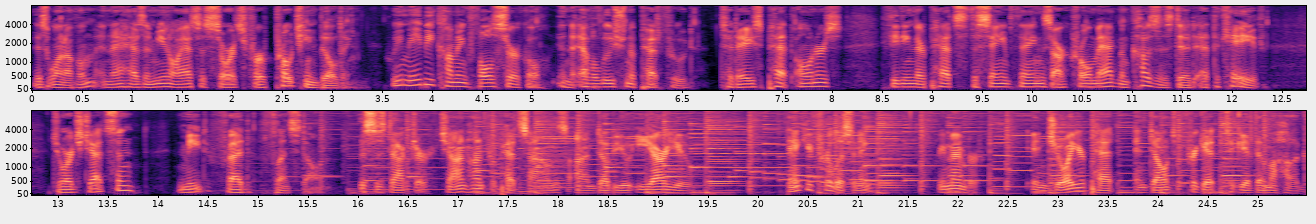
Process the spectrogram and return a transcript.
is one of them, and that has amino acid sorts for protein building. We may be coming full circle in the evolution of pet food. Today's pet owners feeding their pets the same things our Cro Magnon cousins did at the cave. George Jetson, meet Fred Flintstone. This is Dr. John Hunt for Pet Sounds on WERU. Thank you for listening. Remember, enjoy your pet and don't forget to give them a hug.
